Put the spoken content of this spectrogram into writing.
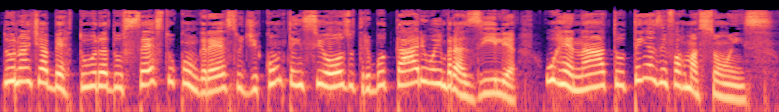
durante a abertura do 6 Congresso de Contencioso Tributário em Brasília. O Renato tem as informações.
